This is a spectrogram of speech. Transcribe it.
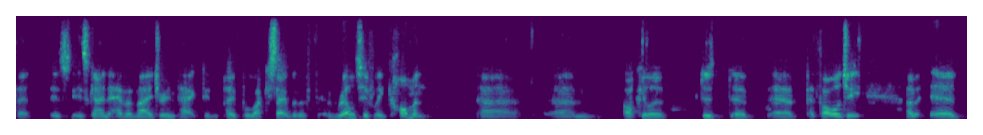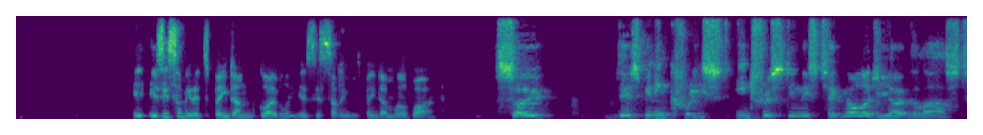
that is, is going to have a major impact in people, like you say, with a relatively common uh, um, ocular pathology. Um, uh, is this something that's being done globally? Is this something that's being done worldwide? So there's been increased interest in this technology over the last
